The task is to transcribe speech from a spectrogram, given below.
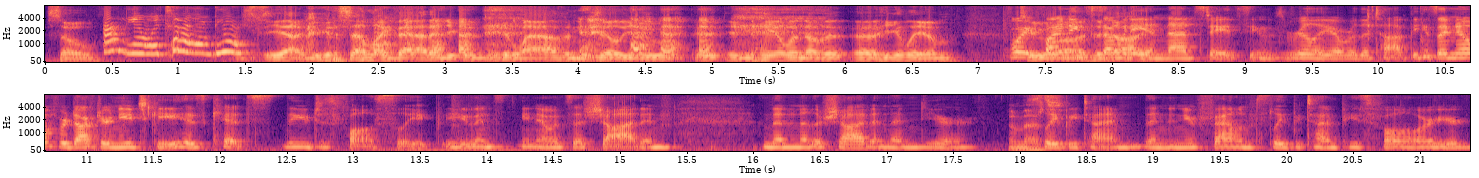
So I'm your Italian dish. yeah, you can sound like that, and you can you can laugh until you inhale enough uh, helium. Boy, to, finding uh, somebody die. in that state seems really over the top because I know for Dr. Nitschke, his kits, you just fall asleep. You, you know, it's a shot and, and then another shot and then you're sleepy time. Then you're found sleepy time peaceful or you're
